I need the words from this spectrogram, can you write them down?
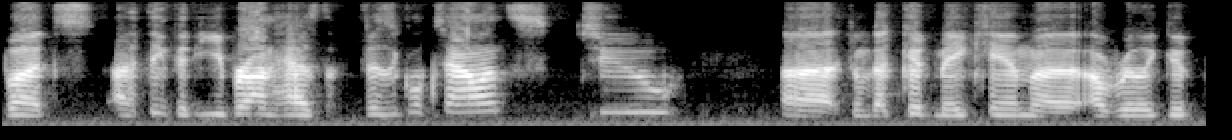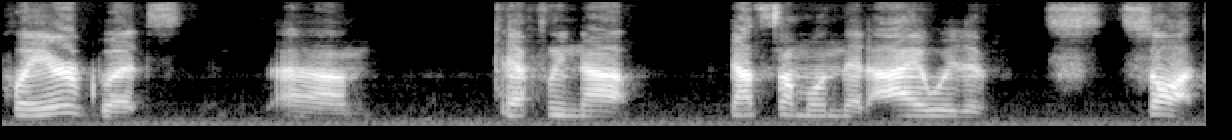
but I think that Ebron has the physical talents to uh, that could make him a, a really good player, but um, definitely not not someone that I would have sought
